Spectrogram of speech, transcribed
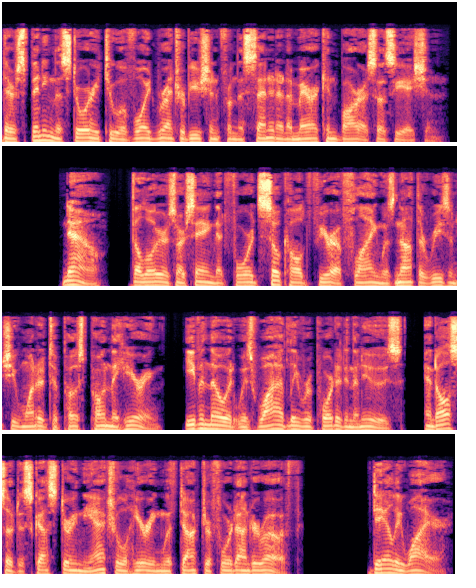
they're spinning the story to avoid retribution from the Senate and American Bar Association. Now, the lawyers are saying that Ford's so-called fear of flying was not the reason she wanted to postpone the hearing, even though it was widely reported in the news, and also discussed during the actual hearing with Dr. Ford under oath. Daily Wire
